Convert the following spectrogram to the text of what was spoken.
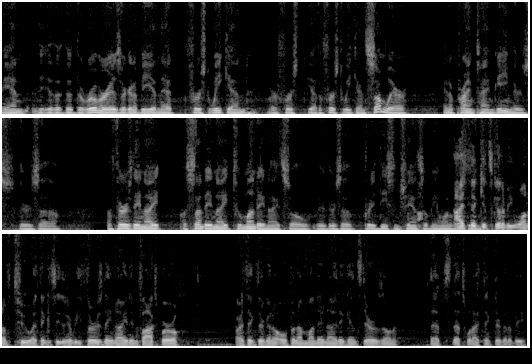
And the, the, the, rumor is they're going to be in that first weekend, or first, yeah, the first weekend somewhere in a primetime game. There's there's a, a Thursday night, a Sunday night, two Monday nights. So there's a pretty decent chance of being one of those. I think it's going to be one of two. I think it's either going to be Thursday night in Foxborough, or I think they're going to open on Monday night against Arizona. That's that's what I think they're going to be.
